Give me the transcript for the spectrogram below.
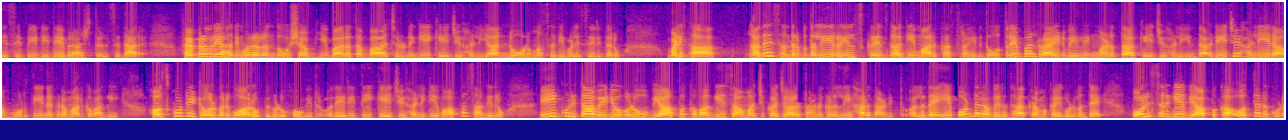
ಡಿಸಿಪಿ ಡಿ ದೇವರಾಜ್ ತಿಳಿಸಿದ್ದಾರೆ. ಫೆಬ್ರವರಿ ಹದಿಮೂರರಂದು ಶಬ್ ಭಾರತ್ ಹಬ್ಬ ಆಚರಣೆಗೆ ಕೆಜಿಹಳ್ಳಿಯ ನೂರ್ ಮಸದಿ ಬಳಿ ಸೇರಿದರು. ಬಳಿಕ ಅದೇ ಸಂದರ್ಭದಲ್ಲಿ ರೈಲ್ಸ್ ಕ್ರೇಜ್ಗಾಗಿ ಮಾರ್ಕಾಸ್ತ್ರ ಹಿಡಿದು ತ್ರಿಬಲ್ ರೈಡ್ ವೀಲಿಂಗ್ ಮಾಡುತ್ತಾ ಕೆಜಿಹಳ್ಳಿಯಿಂದ ಡಿಜೆಹಳ್ಳಿ ರಾಮಮೂರ್ತಿ ನಗರ ಮಾರ್ಗವಾಗಿ ಹೊಸಕೋಟೆ ಟೋಲ್ವರೆಗೂ ಆರೋಪಿಗಳು ಹೋಗಿದ್ರು. ಅದೇ ರೀತಿ ಕೆಜಿಹಳ್ಳಿಗೆ ವಾಪಸ್ ಆಗಿದ್ರು. ಈ ಕುರಿತ ವಿಡಿಯೋಗಳು ವ್ಯಾಪಕವಾಗಿ ಸಾಮಾಜಿಕ ಜಾಲತಾಣಗಳಲ್ಲಿ ಹರಿದಾಡಿತ್ತು. ಅಲ್ಲದೆ ಈ ಪೊಂಡರ ವಿರುದ್ಧ ಕ್ರಮ ಕೈಗೊಳ್ಳುವಂತೆ ಪೊಲೀಸರಿಗೆ ವ್ಯಾಪಕ ಒತ್ತಡ ಕೂಡ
